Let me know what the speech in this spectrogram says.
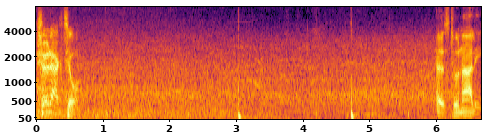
Schöne Aktion. Östunali.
